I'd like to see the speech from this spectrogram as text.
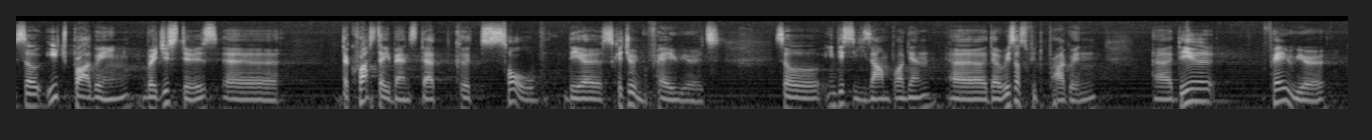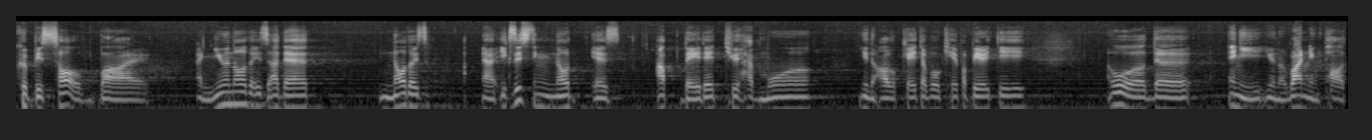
so each plugin registers uh, the cluster events that could solve their scheduling failures. So in this example again, uh, the resource fit plugin uh, their failure could be solved by a new node is added, node is, uh, existing node is updated to have more you know, allocatable capability, or the any you know, running pod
